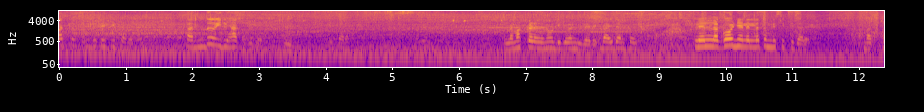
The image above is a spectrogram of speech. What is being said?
ಭತ್ತ ಇದು ತೆಗಿತಾರೆ. ತಂದು ಇಲ್ಲಿ ಹಾಕಿದ್ದಾರೆ ಈ ಥರ ಎಲ್ಲ ಮಕ್ಕಳೆಲ್ಲ ನೋಡ್ಲಿಕ್ಕೆ ಬಂದಿದ್ದಾರೆ. ಬೈದಂತ ಇದನ್ನು ಇಲ್ಲೆಲ್ಲ ಗೋಣಿಯಲ್ಲೆಲ್ಲ ತುಂಬಿಸಿಟ್ಟಿದ್ದಾರೆ. ಭತ್ತ.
